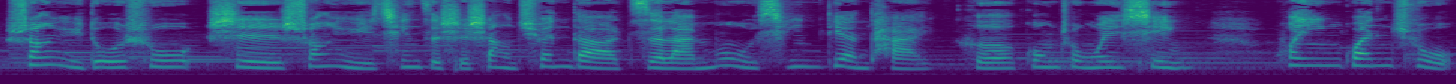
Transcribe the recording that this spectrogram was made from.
双语读书是双语亲子时尚圈的子栏目新电台和公众微信，欢迎关注。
